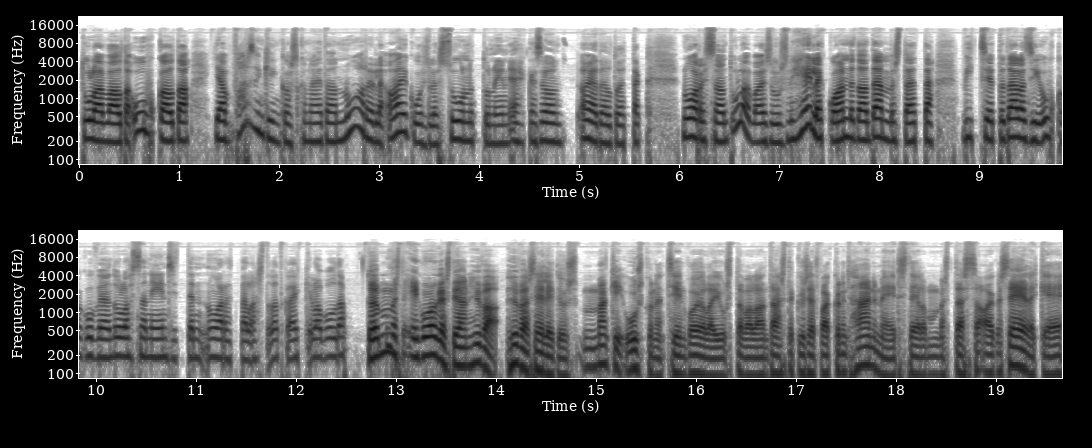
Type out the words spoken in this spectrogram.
tulevalta uhkalta. Ja varsinkin, koska näitä on nuorille aikuisille suunnattu, niin ehkä se on ajateltu, että nuorissa on tulevaisuus. Niin heille kun annetaan tämmöistä, että vitsi, että tällaisia uhkakuvia on tulossa, niin sitten nuoret pelastavat kaikki lopulta. Tuo on mun mielestä ei oikeasti ihan hyvä, hyvä selitys. Mäkin uskon, että siinä voi olla just tavallaan tästä kyse, että vaikka nyt Handmaid's Tale on mun mielestä tässä aika selkeä,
